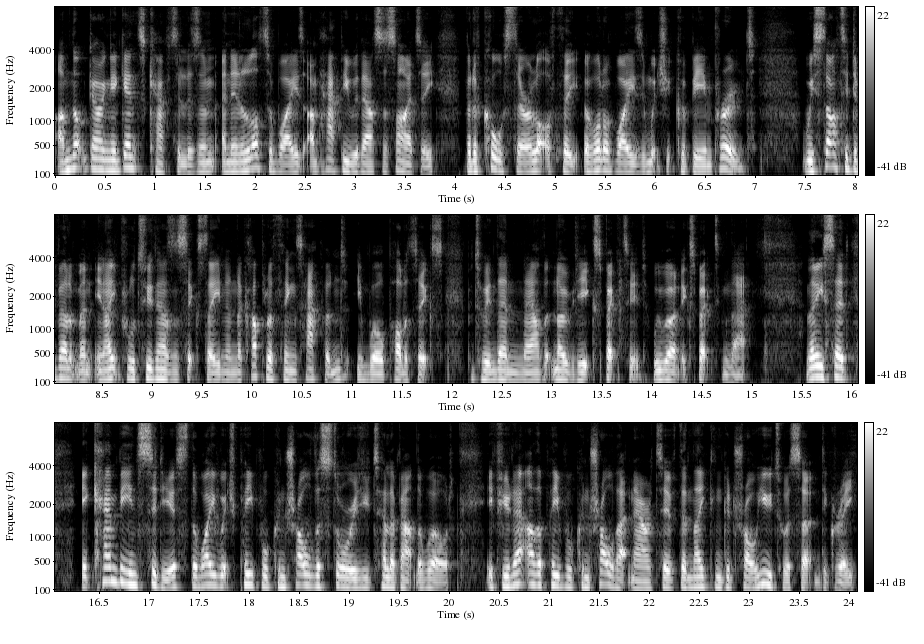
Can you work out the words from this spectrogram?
I'm not going against capitalism, and in a lot of ways I'm happy with our society, but of course there are a lot of th- a lot of ways in which it could be improved. We started development in April 2016 and a couple of things happened in world politics between then and now that nobody expected. We weren't expecting that. And then he said, It can be insidious the way which people control the stories you tell about the world. If you let other people control that narrative, then they can control you to a certain degree.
